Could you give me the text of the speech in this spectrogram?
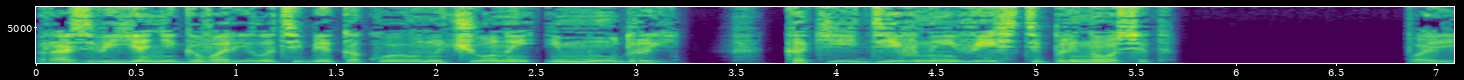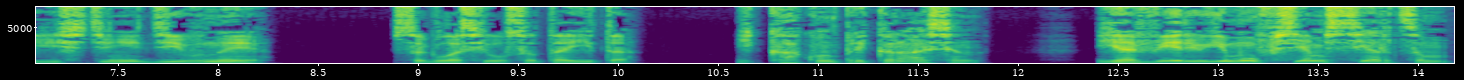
«Разве я не говорила тебе, какой он ученый и мудрый? Какие дивные вести приносит?» «Поистине дивные», — согласился Таита. «И как он прекрасен! Я верю ему всем сердцем.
